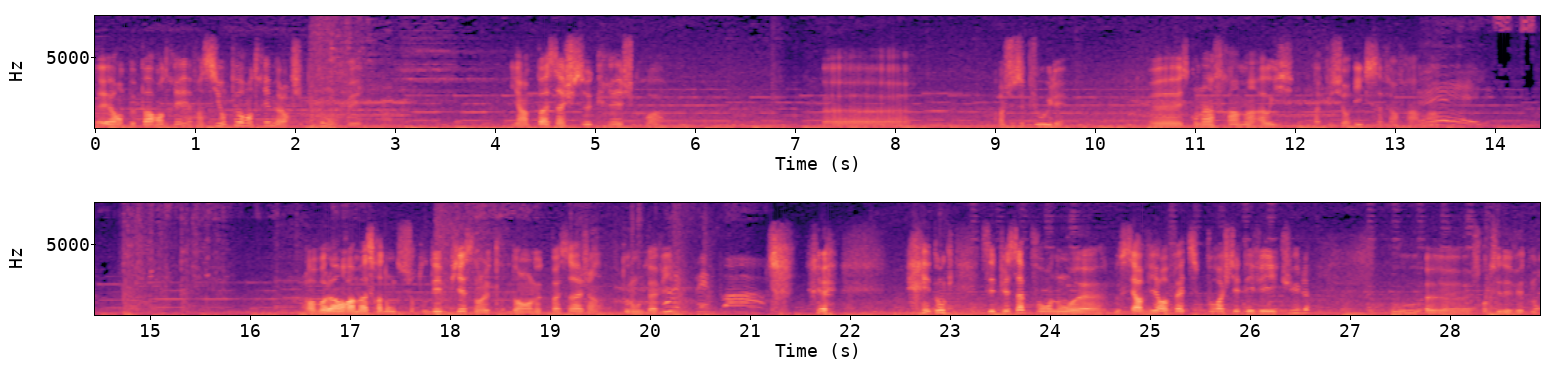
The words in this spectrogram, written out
D'ailleurs, on peut pas rentrer. Enfin, si, on peut rentrer, mais alors je sais plus comment on fait. Il y a un passage secret, je crois. Euh... Ah, je sais plus où il est. Euh, Est-ce qu'on a un frein à main? Ah oui, on appuie sur X, ça fait un frein à main. Alors voilà, on ramassera donc surtout des pièces dans, le dans notre passage, hein, tout au long de la ville. Et donc, ces pièces-là pourront nous, euh, nous, servir en fait pour acheter des véhicules ou euh, je crois que c'est des vêtements.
